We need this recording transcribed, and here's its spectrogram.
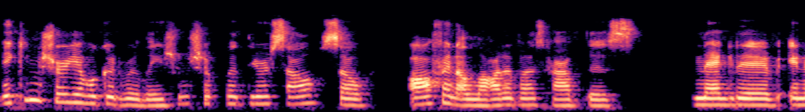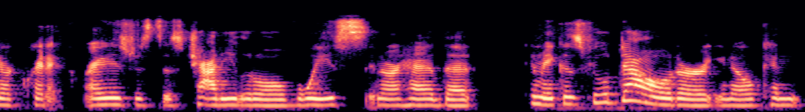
making sure you have a good relationship with yourself. So often a lot of us have this negative inner critic, right? It's just this chatty little voice in our head that can make us feel doubt or, you know, can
